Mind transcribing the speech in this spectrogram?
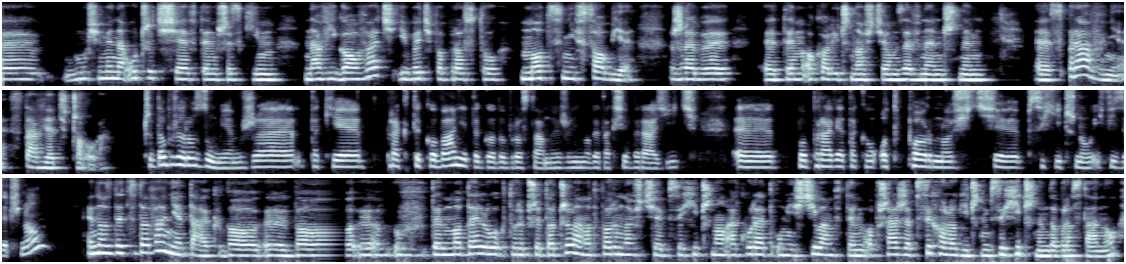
musimy nauczyć się w tym wszystkim nawigować i być po prostu mocni w sobie, żeby e, tym okolicznościom zewnętrznym e, sprawnie stawiać czoła. Czy dobrze rozumiem, że takie praktykowanie tego dobrostanu, jeżeli mogę tak się wyrazić, e, poprawia taką odporność psychiczną i fizyczną? No zdecydowanie tak, bo, y, bo y, w tym modelu, który przytoczyłam, odporność psychiczną akurat umieściłam w tym obszarze psychologicznym, psychicznym dobrostanu,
